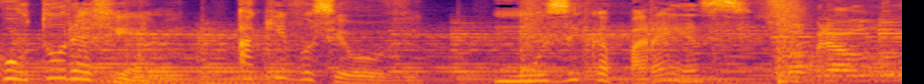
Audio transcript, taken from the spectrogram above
Cultura FM, aqui você ouve música paraense. Sobre a luz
